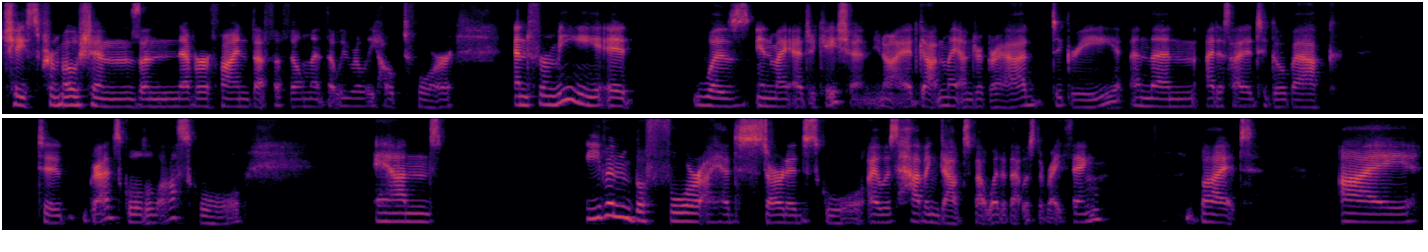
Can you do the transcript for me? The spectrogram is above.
chase promotions and never find that fulfillment that we really hoped for. And for me, it was in my education. You know, I had gotten my undergrad degree and then I decided to go back to grad school, to law school. And even before I had started school, I was having doubts about whether that was the right thing. But I,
